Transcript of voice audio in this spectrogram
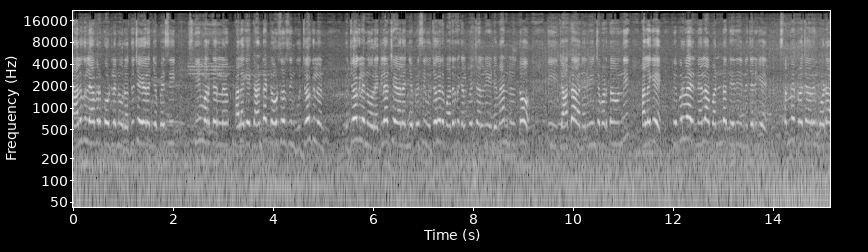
నాలుగు లేబర్ కోడ్లను రద్దు చేయాలని చెప్పేసి స్కీమ్ వర్కర్లు అలాగే కాంట్రాక్ట్ అవుట్సోర్సింగ్ ఉద్యోగులను ఉద్యోగులను రెగ్యులర్ చేయాలని చెప్పేసి ఉద్యోగుల భద్రత కల్పించాలని డిమాండ్లతో ఈ జాతా నిర్వహించబడతా ఉంది. అలాగే ఫిబ్రవరి నెల పన్నెండో తేదీన జరిగే సమ్మె ప్రచారం కూడా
